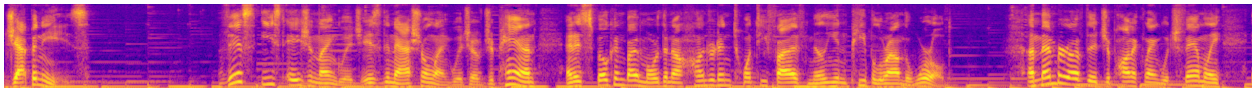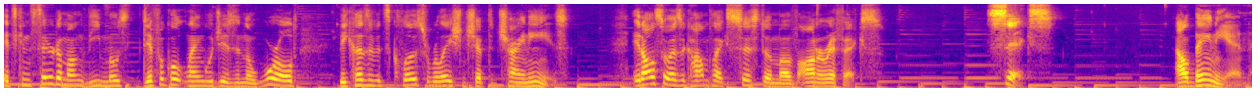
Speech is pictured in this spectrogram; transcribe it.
Japanese. This East Asian language is the national language of Japan and is spoken by more than 125 million people around the world. A member of the Japonic language family, it's considered among the most difficult languages in the world because of its close relationship to Chinese. It also has a complex system of honorifics. 6. Albanian.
